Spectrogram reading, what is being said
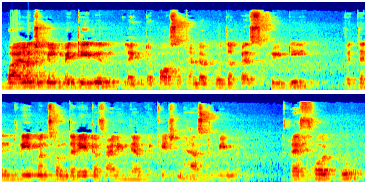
Biological material like deposit under Budapest Treaty within three months from the date of filing the application has to be referred to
